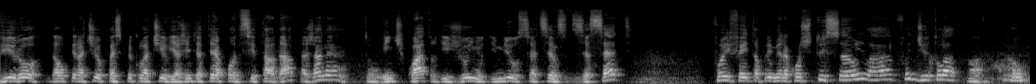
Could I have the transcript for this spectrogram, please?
virou da operativa para especulativa, e a gente até pode citar a data já, né? Então, 24 de junho de 1717, foi feita a primeira Constituição e lá foi dito lá, ó, o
